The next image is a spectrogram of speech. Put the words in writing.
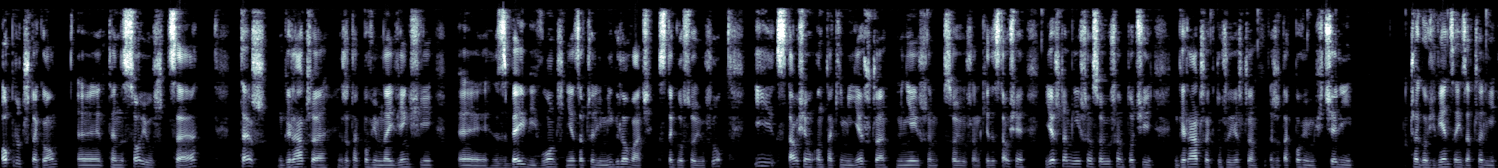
Oprócz tego e, ten sojusz C też gracze, że tak powiem, najwięksi e, z Baby włącznie zaczęli migrować z tego sojuszu i stał się on takim jeszcze mniejszym sojuszem. Kiedy stał się jeszcze mniejszym sojuszem, to ci gracze, którzy jeszcze, że tak powiem, chcieli czegoś więcej, zaczęli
